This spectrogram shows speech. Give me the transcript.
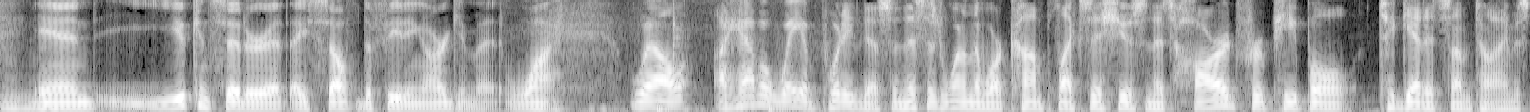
Mm-hmm. And you consider it a self defeating argument. Why? Well, I have a way of putting this, and this is one of the more complex issues, and it's hard for people to get it sometimes.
